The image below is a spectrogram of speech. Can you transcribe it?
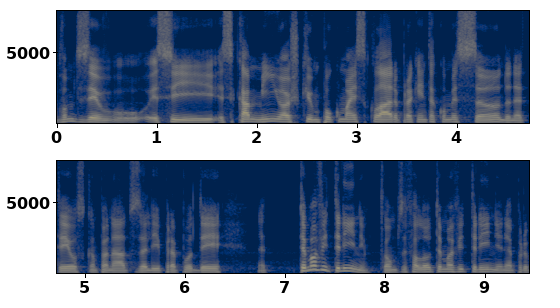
Vamos dizer, esse, esse caminho, eu acho que um pouco mais claro para quem está começando, né? Ter os campeonatos ali para poder né, ter uma vitrine, como você falou, ter uma vitrine, né? para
